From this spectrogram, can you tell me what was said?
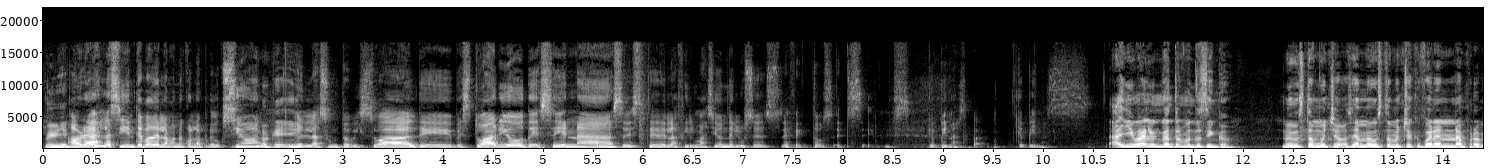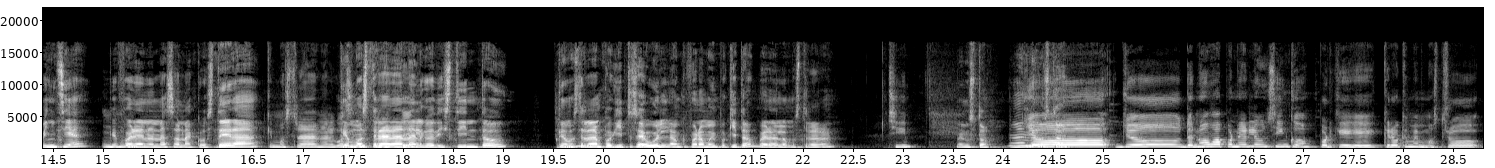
Muy bien. Ahora la siguiente va de la mano con la producción, Ok. el asunto visual, de vestuario, de escenas, este, de la filmación, de luces, de efectos, etc. ¿Qué opinas, Pat? ¿Qué opinas? Ay, igual un 4.5. Me gustó mucho. O sea, me gustó mucho que fuera en una provincia, que fuera en una zona costera, Que mostraran algo que así mostraran diferente. algo distinto, que mostraran poquito Seúl, aunque fuera muy poquito, pero lo mostraron. Sí. Me gustó. Ah, me gustó. Yo, yo de nuevo voy a ponerle un 5 porque creo que me mostró,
